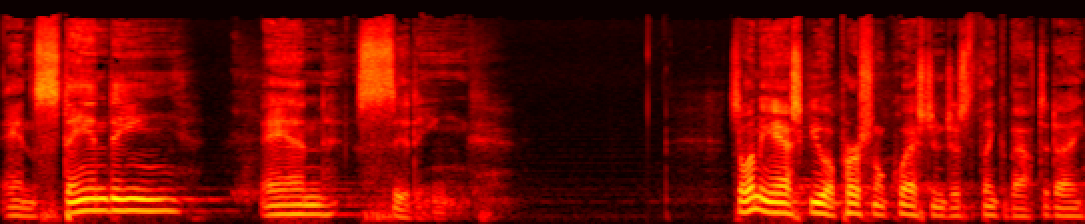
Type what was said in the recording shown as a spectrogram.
and standing and sitting. So let me ask you a personal question just to think about today.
